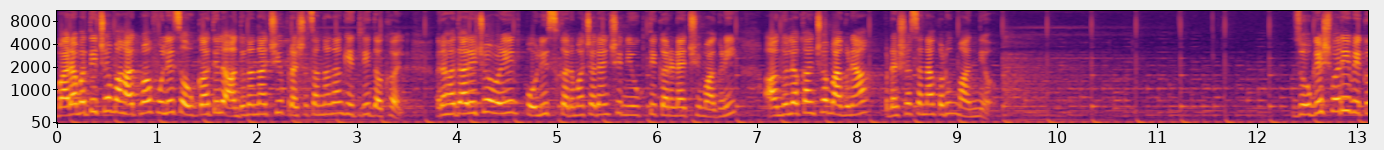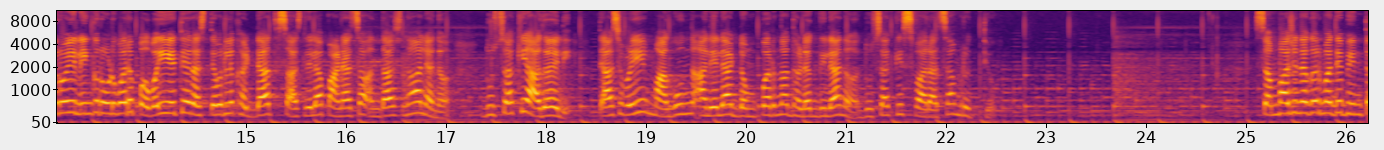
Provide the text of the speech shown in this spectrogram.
बारामतीच्या महात्मा फुले चौकातील आंदोलनाची प्रशासनानं घेतली दखल. रहदारीच्या वेळी पोलीस कर्मचाऱ्यांची नियुक्ती करण्याची मागणी आंदोलकांच्या मागण्या प्रशासनाकडून मान्य. जोगेश्वरी विक्रोळी लिंक रोडवर पवई येथे रस्त्यावरील खड्ड्यात साचलेल्या पाण्याचा अंदाज न आल्यानं दुचाकी आदळली. त्याचवेळी मागून आलेल्या डंपरनं धडक दिल्यानं दुचाकी स्वाराचा मृत्यू. संभाजीनगरमध्ये भिंत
